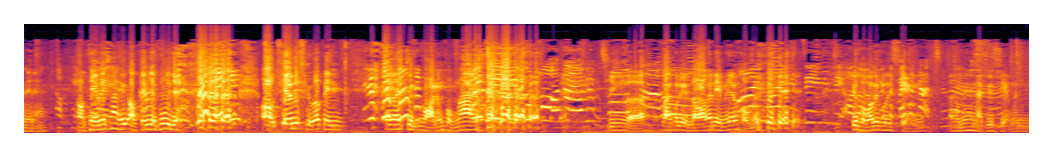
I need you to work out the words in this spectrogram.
นี่นะออกเทปออกเทปไม่ใช่คือออกเทปจะพูดเยอะ ออกเทปนี่ถือว่าเป็นเป็นอะไรจุดบอดของผมมากพอนะแบบชอบจ ริงเหรอนะบางคนอื่นร้องก็ดีไม่ใช่ผม จริงจริงคือผมว่าเป็นคนไม่เสียงถนัดใช่ไหม เออไม่ถนัดคือเสียงมัน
